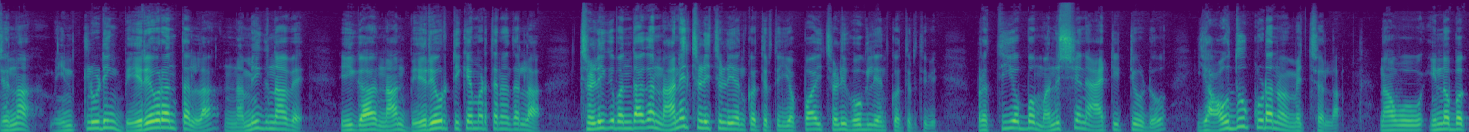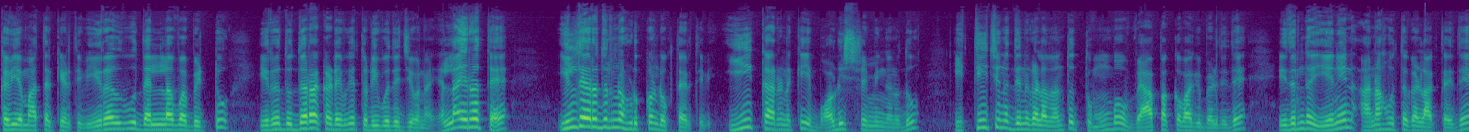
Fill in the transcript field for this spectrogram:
ಜನ ಇನ್ಕ್ಲೂಡಿಂಗ್ ಬೇರೆಯವರಂತಲ್ಲ, ನಮಗೆ ನಾವೇ. ಈಗ ನಾನು ಬೇರೆಯವ್ರು ಟೀಕೆ ಮಾಡ್ತೇನೆ ಅದಲ್ಲ ಚಳಿಗೆ ಬಂದಾಗ ನಾನೇ ಚಳಿ ಚಳಿ ಅನ್ಕೋತಿರ್ತೀನಿ. ಯಪ್ಪ, ಈ ಚಳಿ ಹೋಗಲಿ ಅನ್ಕೋತಿರ್ತೀವಿ. ಪ್ರತಿಯೊಬ್ಬ ಮನುಷ್ಯನ ಆ್ಯಟಿಟ್ಯೂಡು ಯಾವುದೂ ಕೂಡ ನಾವು ಮೆಚ್ಚಲ್ಲ. ನಾವು ಇನ್ನೊಬ್ಬ ಕವಿಯ ಮಾತ್ರ ಕೇಳ್ತೀವಿ, ಇರುವುದೆಲ್ಲವ ಬಿಟ್ಟು ಇರೋದುದರ ಕಡೆಗೆ ತೊಡಿಬೋದೇ ಜೀವನ. ಎಲ್ಲ ಇರುತ್ತೆ ಇಲ್ಲದೆ ಇರೋದ್ರನ್ನ ಹುಡ್ಕೊಂಡು ಹೋಗ್ತಾ ಇರ್ತೀವಿ. ಈ ಕಾರಣಕ್ಕೆ ಈ ಬಾಡಿ ಶೇಮಿಂಗ್ ಅನ್ನೋದು ಇತ್ತೀಚಿನ ದಿನಗಳಲ್ಲಂತೂ ತುಂಬ ವ್ಯಾಪಕವಾಗಿ ಬೆಳೆದಿದೆ. ಇದರಿಂದ ಏನೇನು ಅನಾಹುತಗಳಾಗ್ತಾ ಇದೆ,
